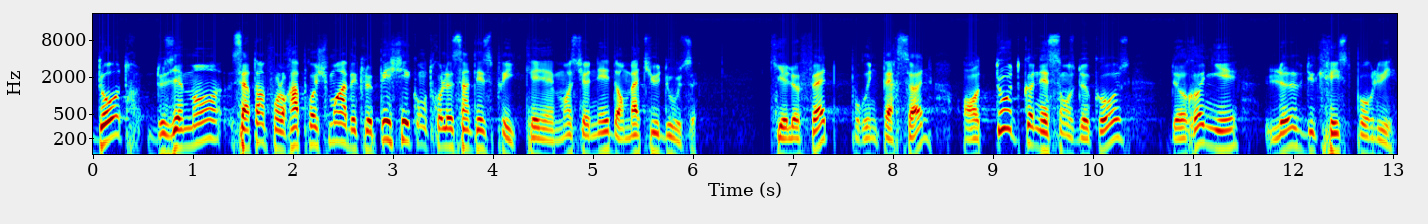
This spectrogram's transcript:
D'autres, deuxièmement, certains font le rapprochement avec le péché contre le Saint-Esprit, qui est mentionné dans Matthieu 12, qui est le fait, pour une personne, en toute connaissance de cause, de renier l'œuvre du Christ pour lui.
